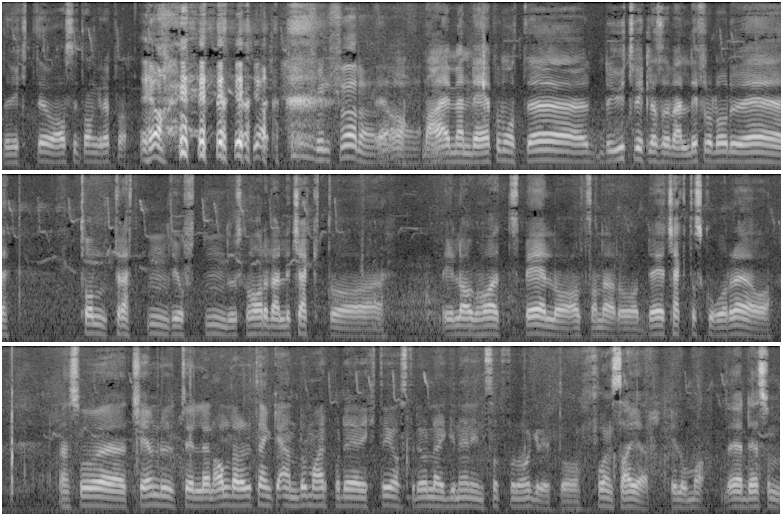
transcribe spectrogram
det er viktig å avslutte angrepet. Ja. ja. Fullføre. Ja. Nei, men det er på en måte Det utvikler seg veldig fra da du er 12-13-14. Du skal ha det veldig kjekt og i lag ha et spill og alt sånt der. Og det er kjekt å skåre. Men så eh, kommer du til en alder der du tenker enda mer på det viktigste. Det å legge ned en innsats for laget ditt og få en seier i lomma. Det er det som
